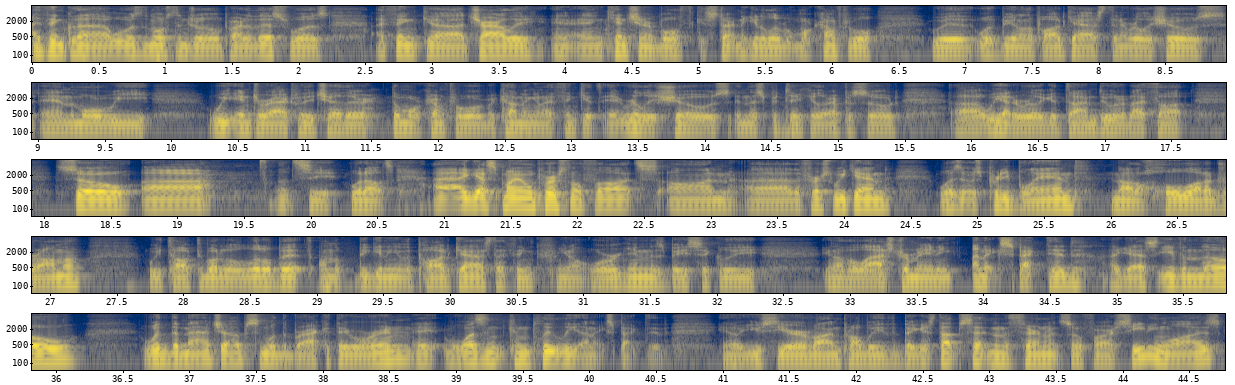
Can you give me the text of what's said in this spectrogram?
I think uh, what was the most enjoyable part of this was I think uh, Charlie and, and Kinchen are both starting to get a little bit more comfortable with with being on the podcast, and it really shows. And the more we we interact with each other, the more comfortable we're becoming, and I think it it really shows in this particular episode. Uh, we had a really good time doing it, I thought. So uh, let's see what else. I, I, guess my own personal thoughts on uh, the first weekend was it was pretty bland, not a whole lot of drama. We talked about it a little bit on the beginning of the podcast. I think, you know, Oregon is basically, you know, the last remaining unexpected, I guess, even though with the matchups and with the bracket they were in, it wasn't completely unexpected. You know, UC Irvine probably the biggest upset in the tournament so far, seeding wise,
